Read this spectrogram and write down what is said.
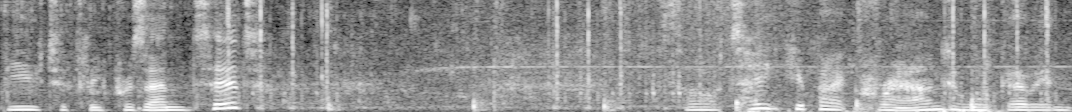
Beautifully presented. So I'll take you back round and we'll go in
